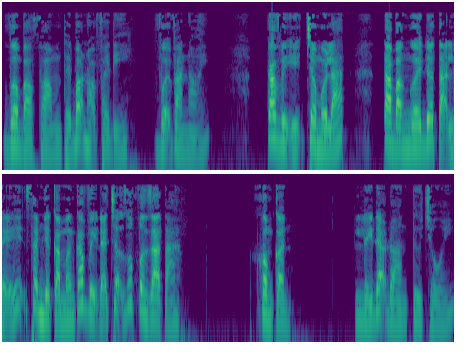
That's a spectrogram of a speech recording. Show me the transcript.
Vương Bảo Phòng thấy bọn họ phải đi, vội vàng nói: "Các vị chờ một lát, ta bảo người đưa tạ lễ xem như cảm ơn các vị đã trợ giúp Vương gia ta." "Không cần." Lý đạo đoàn từ chối.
